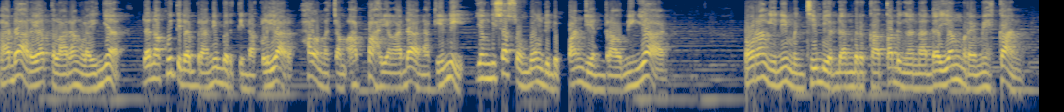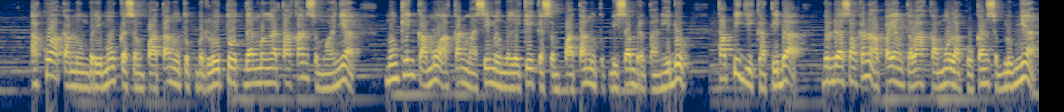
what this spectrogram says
ada area telarang lainnya, dan aku tidak berani bertindak liar. Hal macam apa yang ada anak ini yang bisa sombong di depan Jenderal Mingyan? Orang ini mencibir dan berkata dengan nada yang meremehkan. Aku akan memberimu kesempatan untuk berlutut dan mengatakan semuanya mungkin kamu akan masih memiliki kesempatan untuk bisa bertahan hidup. Tapi jika tidak, berdasarkan apa yang telah kamu lakukan sebelumnya,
